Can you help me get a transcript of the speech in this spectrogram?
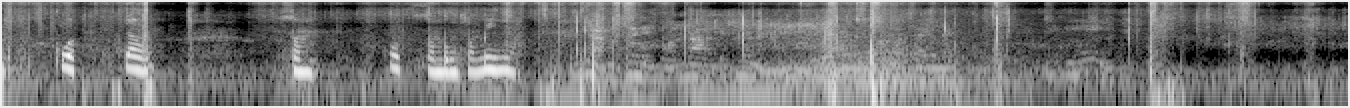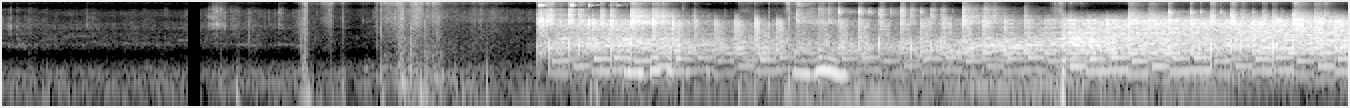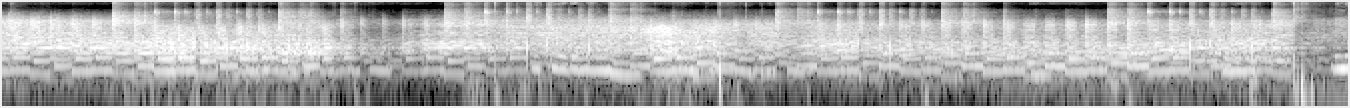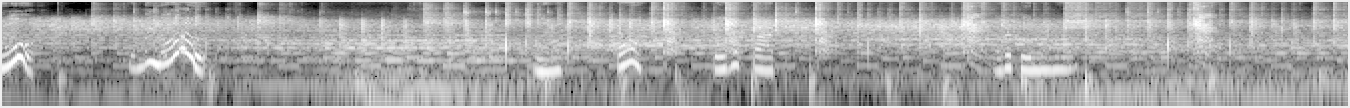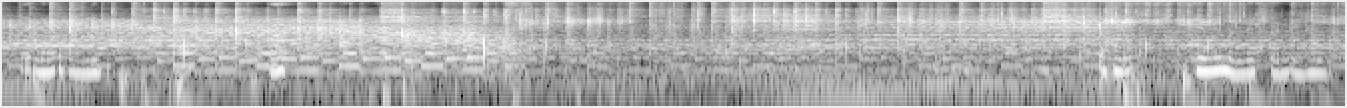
พวกเจ้าซอมพวกซอมบุงซอมบี้เนี่ย กาดแล้วได้ปืนมาแล้วเตะมันก็ไปลิฟต์ไปแต่ของเกมนี้เหมือนเล็กเป็นเองเลย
